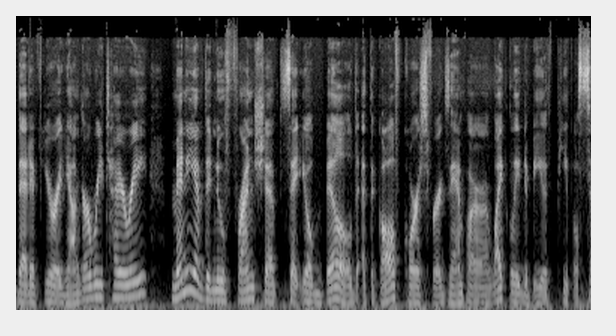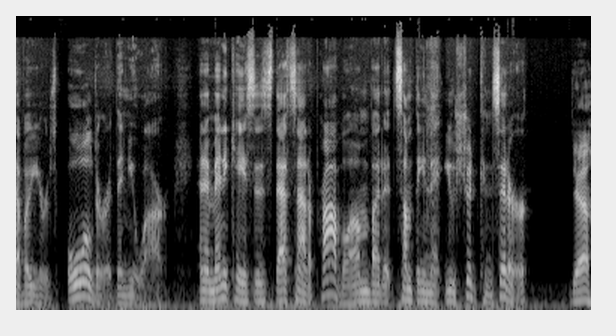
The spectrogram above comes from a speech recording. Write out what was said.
that if you're a younger retiree, many of the new friendships that you'll build at the golf course, for example, are likely to be with people several years older than you are. And in many cases, that's not a problem, but it's something that you should consider. Yeah,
